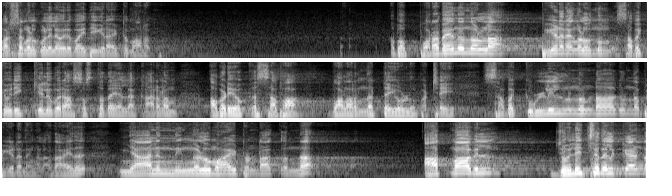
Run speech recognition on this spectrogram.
വർഷങ്ങൾക്കുള്ളിൽ അവർ വൈദികരായിട്ട് മാറും. അപ്പോൾ പുറമേ നിന്നുള്ള പീഡനങ്ങളൊന്നും സഭയ്ക്ക് ഒരിക്കലും ഒരു അസ്വസ്ഥതയല്ല. കാരണം അവിടെയൊക്കെ സഭ വളർന്നിട്ടേയുള്ളൂ പക്ഷേ സഭയ്ക്കുള്ളിൽ നിന്നുണ്ടാകുന്ന പീഡനങ്ങൾ അതായത് ഞാനും നിങ്ങളുമായിട്ടുണ്ടാക്കുന്ന ആത്മാവിൽ ജ്വലിച്ചു നിൽക്കേണ്ട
